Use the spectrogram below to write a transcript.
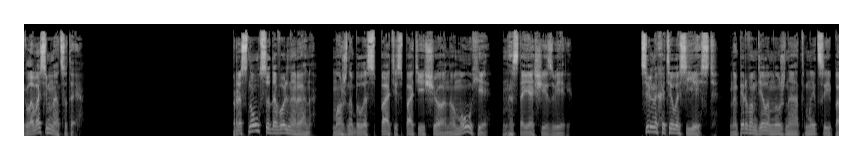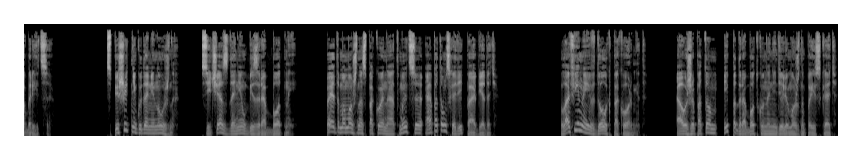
Глава 17 Проснулся довольно рано. Можно было спать и спать еще, но мухи — настоящие звери. Сильно хотелось есть, но первым делом нужно отмыться и побриться. Спешить никуда не нужно. Сейчас Данил безработный, поэтому можно спокойно отмыться, а потом сходить пообедать. Лафина и в долг покормит. А уже потом и подработку на неделю можно поискать.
